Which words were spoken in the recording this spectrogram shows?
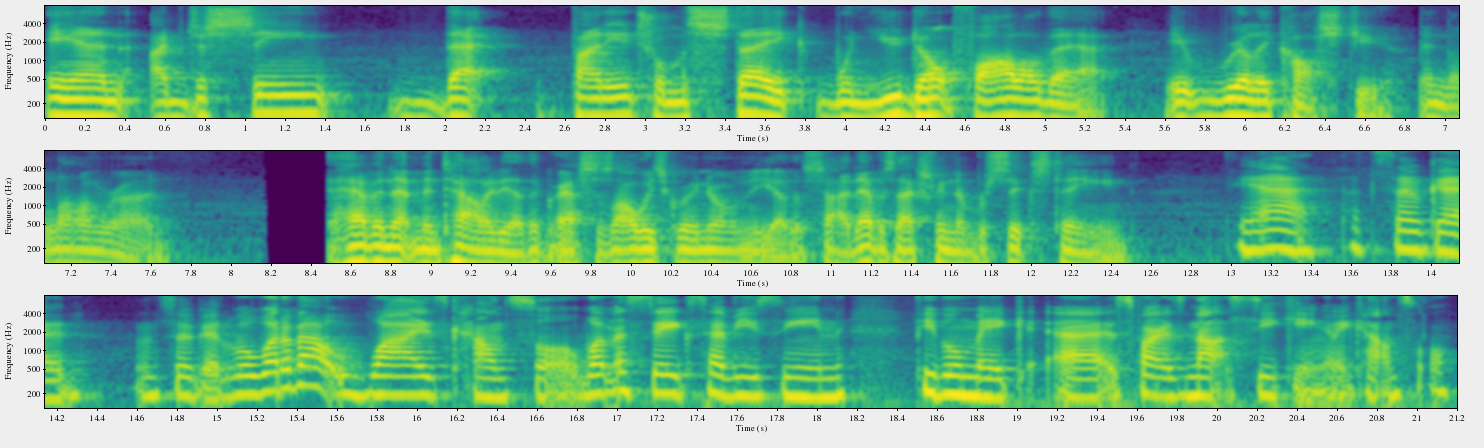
And I've just seen that financial mistake when you don't follow that, it really costs you in the long run. Having that mentality that the grass is always greener on the other side. That was actually number 16. Yeah, that's so good. That's so good. Well, what about wise counsel? What mistakes have you seen people make uh, as far as not seeking any counsel?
